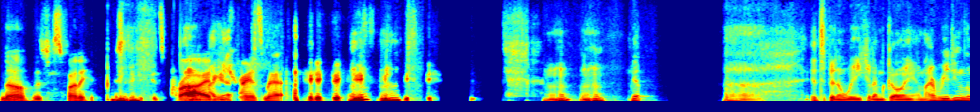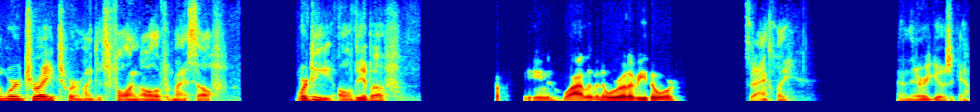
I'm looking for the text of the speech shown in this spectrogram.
No, it's just funny. It's I pride and got you. transmat. Mhm, Mm-hmm, mm-hmm. Yep. Uh, it's been a week and I'm going, am I reading the words right or am I just falling all over myself? Or D, all the above. you know, why live in a world of either or? Exactly. And there he goes again.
